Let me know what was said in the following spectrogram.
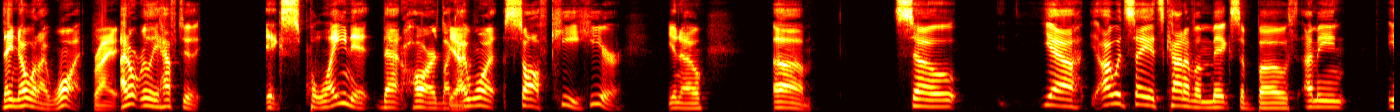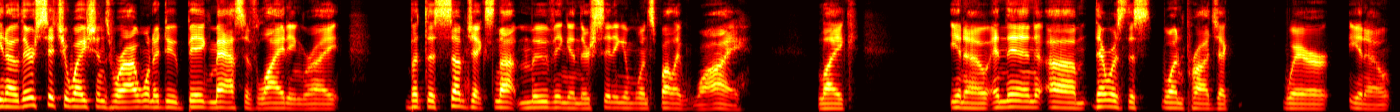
they know what I want. Right. I don't really have to explain it that hard. Like Yeah. I want soft key here, you know. Um, so yeah, I would say it's kind of a mix of both. I mean, you know, there's situations where I want to do big, massive lighting, right? But the subject's not moving and they're sitting in one spot. Like, why? Like, you know, and then um, there was this one project where, you know,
